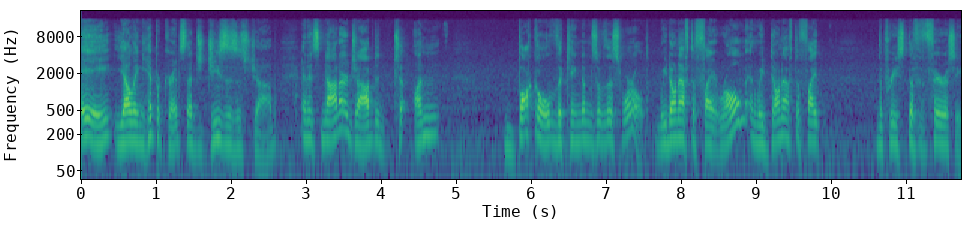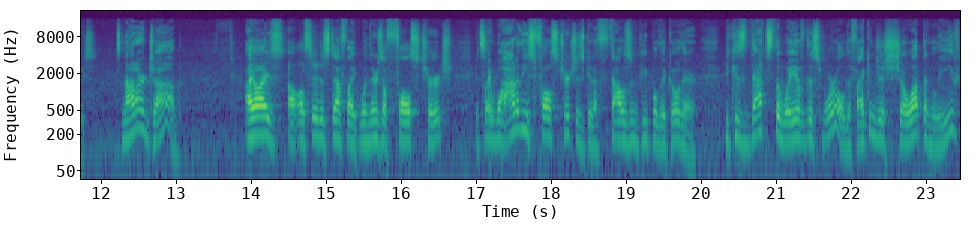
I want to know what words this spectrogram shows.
A, yelling hypocrites, that's Jesus' job, and it's not our job to, to un, buckle the kingdoms of this world. We don't have to fight Rome and we don't have to fight the priests, the Pharisees. It's not our job. I always, I'll say to Steph, like when there's a false church, it's like, well, how do these false churches get a thousand people that go there? Because that's the way of this world. If I can just show up and leave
